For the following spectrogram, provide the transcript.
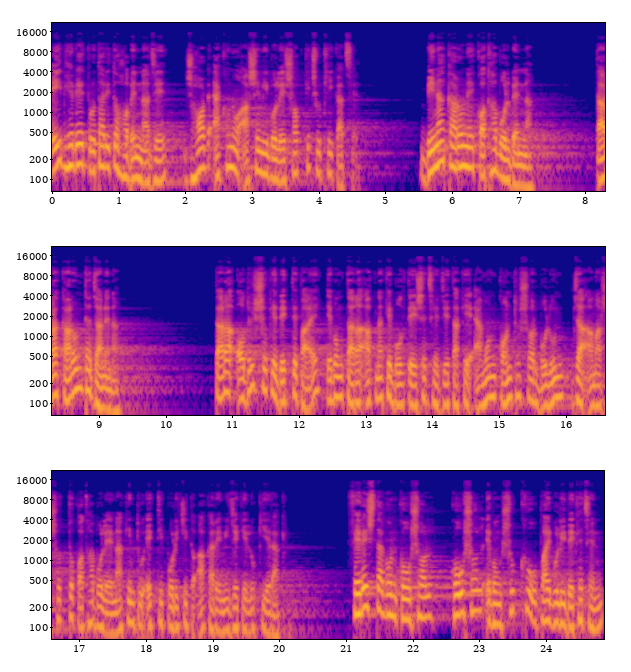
এই ভেবে প্রতারিত হবেন না যে, ঝড় এখনও আসেনি বলে সবকিছু ঠিক আছে। বিনা কারণে কথা বলবেন না। তারা কারণটা জানে না। তারা অদৃশ্যকে দেখতে পায় এবং তারা আপনাকে বলতে এসেছে যে তাকে এমন কণ্ঠস্বর বলুন, যা আমার সত্য কথা বলে না কিন্তু একটি পরিচিত আকারে নিজেকে লুকিয়ে রাখে। ফেরেশতাগণ কৌশল কৌশল এবং সূক্ষ্ম উপায়গুলি দেখেছেন,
